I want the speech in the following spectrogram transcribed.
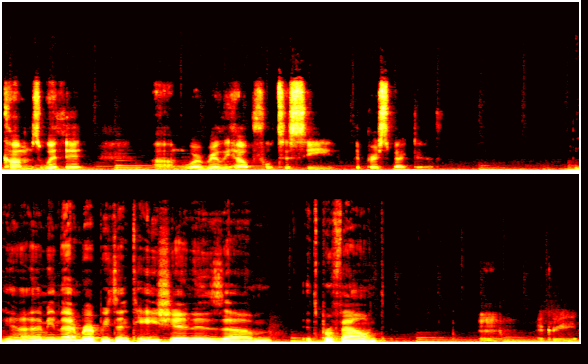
comes with it um, were really helpful to see the perspective. Yeah i mean that representation is um, it's profound. Mm, agreed.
